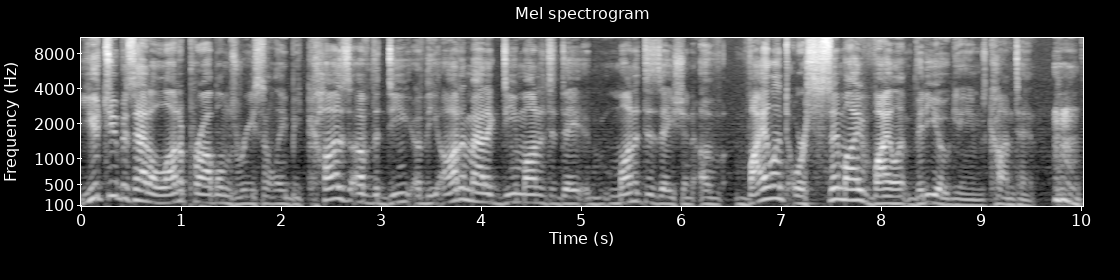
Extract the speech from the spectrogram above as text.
YouTube has had a lot of problems recently because of the de- of the automatic demonetization of violent or semi-violent video games content,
